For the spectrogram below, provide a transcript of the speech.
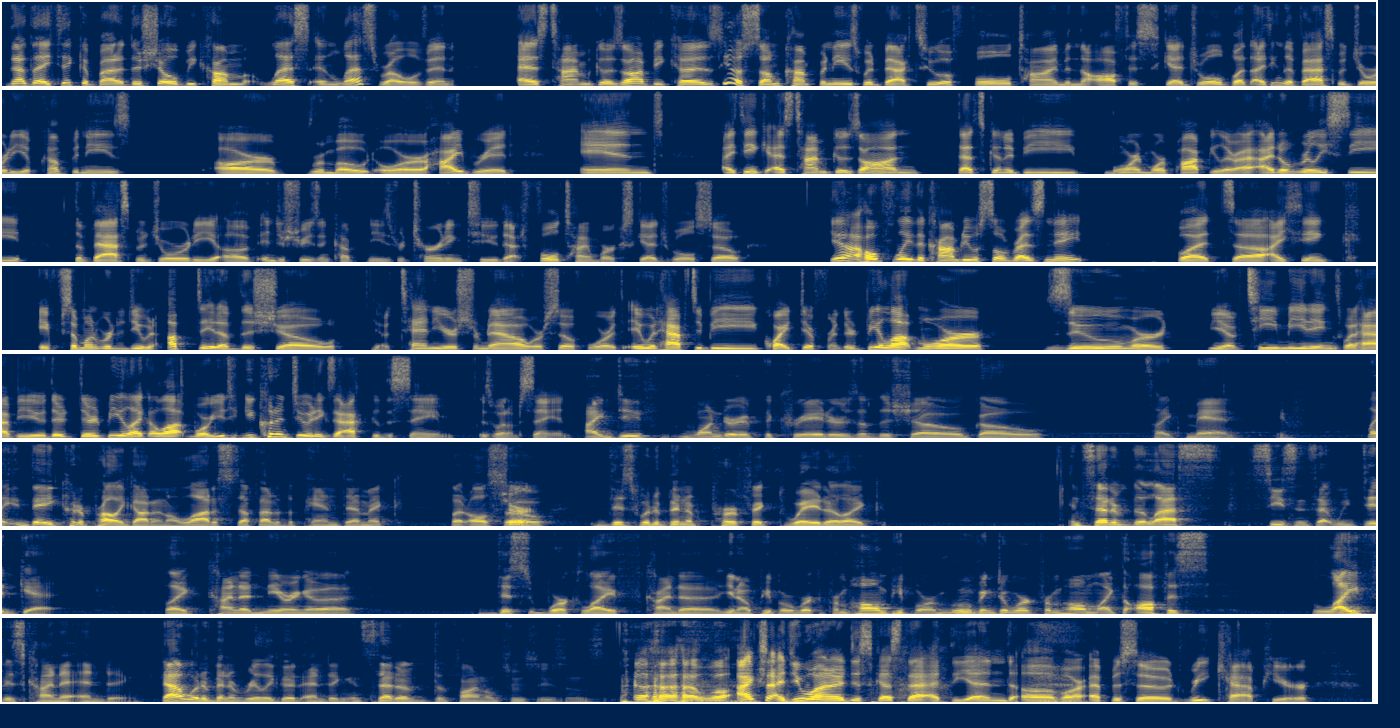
Now that I think about it, this show will become less and less relevant as time goes on because you know some companies went back to a full time in the office schedule, but I think the vast majority of companies are remote or hybrid, and I think as time goes on, that's going to be more and more popular. I, I don't really see the vast majority of industries and companies returning to that full time work schedule. So, yeah, hopefully the comedy will still resonate. But uh, I think if someone were to do an update of this show, you know, 10 years from now or so forth, it would have to be quite different. There'd be a lot more Zoom or, you know, team meetings, what have you. There, there'd be like a lot more. You, you couldn't do it exactly the same, is what I'm saying. I do th- wonder if the creators of the show go, it's like, man, like they could have probably gotten a lot of stuff out of the pandemic, but also Sure. this would have been a perfect way to like, instead of the last seasons that we did get, like kind of nearing a this work life kind of you know people are working from home people are moving to work from home like the office life is kind of ending. That would have been a really good ending instead of the final two seasons. well, actually, I do want to discuss that at the end of our episode recap here.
